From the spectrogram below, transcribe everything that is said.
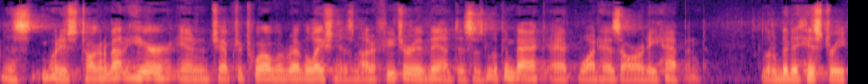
This, what he's talking about here in chapter 12 of Revelation is not a future event. This is looking back at what has already happened. A little bit of history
